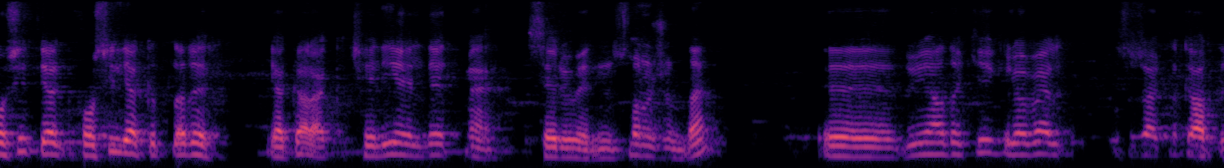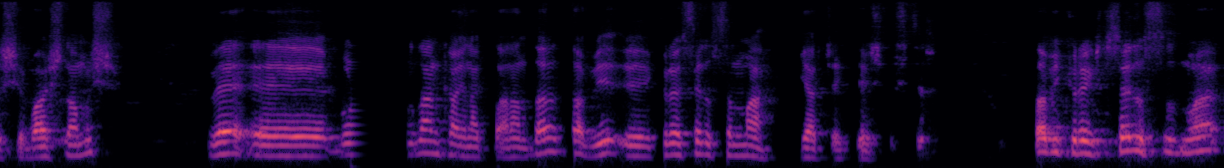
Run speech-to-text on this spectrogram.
fosil, fosil yakıtları yakarak çeliği elde etme serüveninin sonucunda e, dünyadaki global sıcaklık artışı başlamış ve e, buradan kaynaklanan da tabii e, küresel ısınma gerçekleşmiştir. Tabii küresel ısınma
